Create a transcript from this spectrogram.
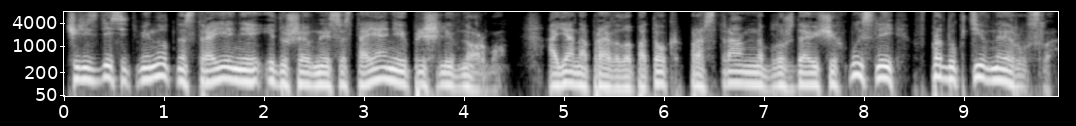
Через десять минут настроение и душевное состояние пришли в норму, а я направила поток пространно блуждающих мыслей в продуктивное русло.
